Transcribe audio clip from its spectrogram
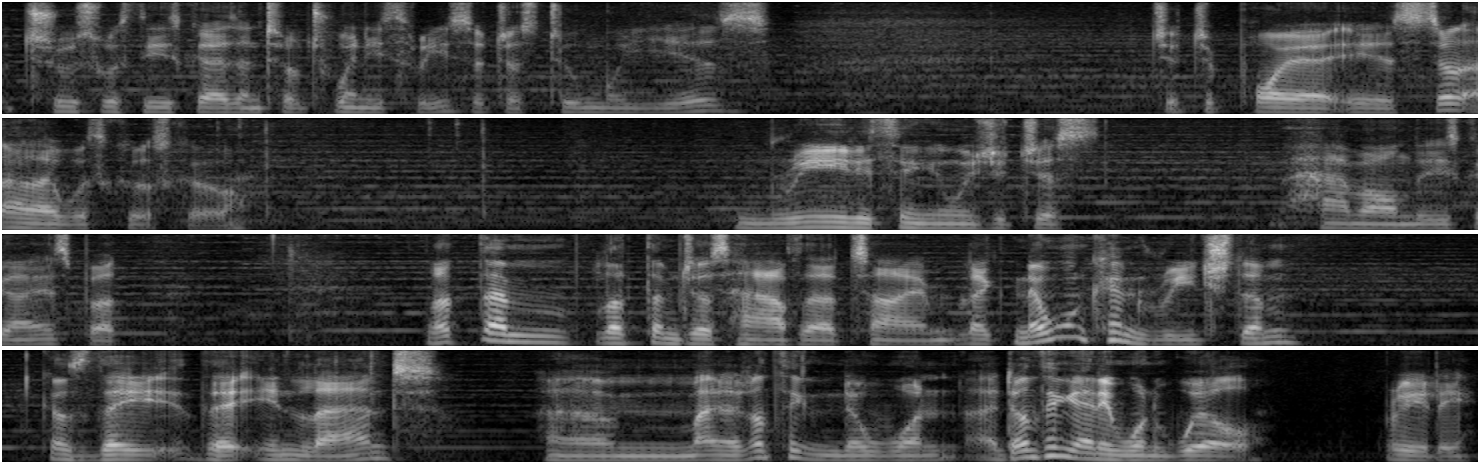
a truce with these guys until 23, so just two more years. Chachapoya is still allied with Cusco. Really thinking we should just hammer on these guys, but let them let them just have that time. Like no one can reach them because they they're inland, um, and I don't think no one. I don't think anyone will really.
